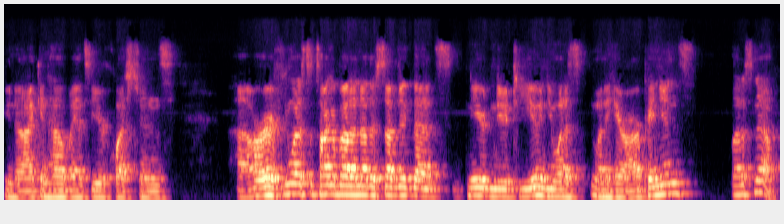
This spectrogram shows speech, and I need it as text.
You know, I can help answer your questions. Uh, or if you want us to talk about another subject that's near and dear to you and you want to want to hear our opinions, let us know.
